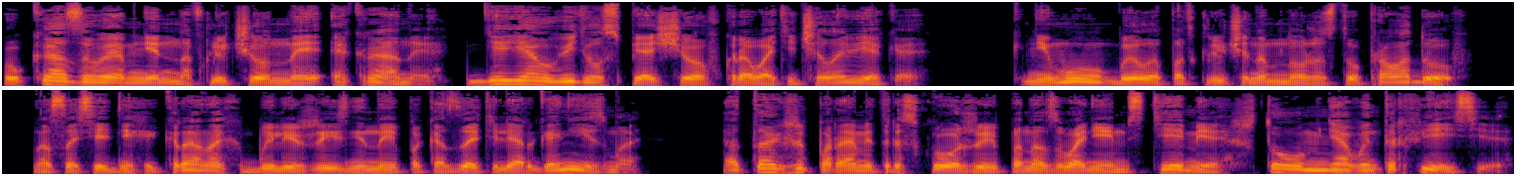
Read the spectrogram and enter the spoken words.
указывая мне на включенные экраны, где я увидел спящего в кровати человека. К нему было подключено множество проводов. На соседних экранах были жизненные показатели организма, а также параметры схожие по названиям с теми, что у меня в интерфейсе,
